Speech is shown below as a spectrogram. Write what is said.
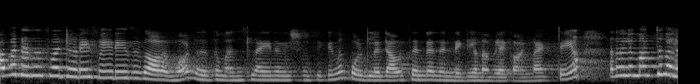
അപ്പോൾ this is for today's videos is all about നിങ്ങൾക്ക് മനസ്സിലായി എന്ന് വിശ്വസിക്കുന്നു. കൂടുതൽ ഡൗട്ട്സ് ഉണ്ടെന്നുണ്ടെങ്കിൽ നമ്മളെ കോൺടാക്ട് ചെയ്യാം. അതുപോലെ മറ്റു പല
